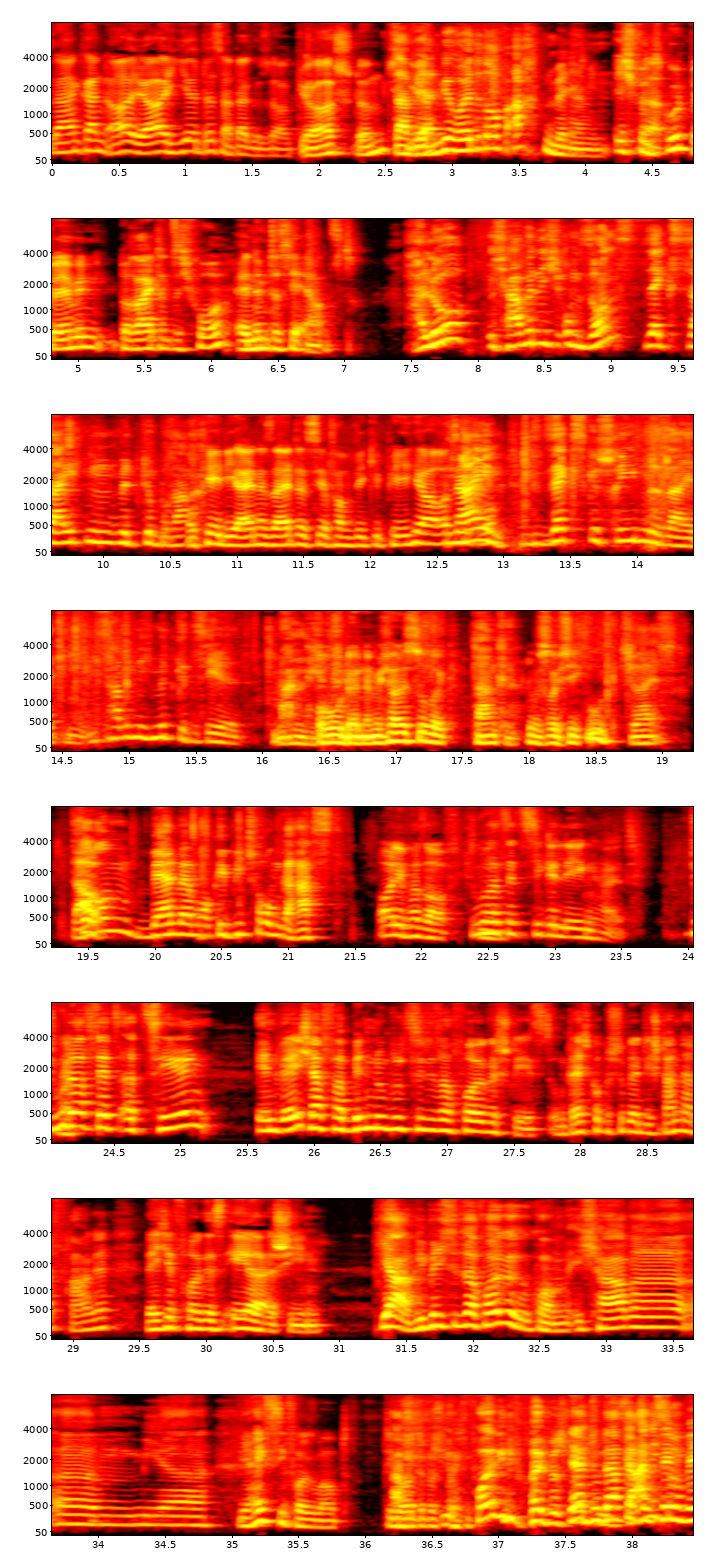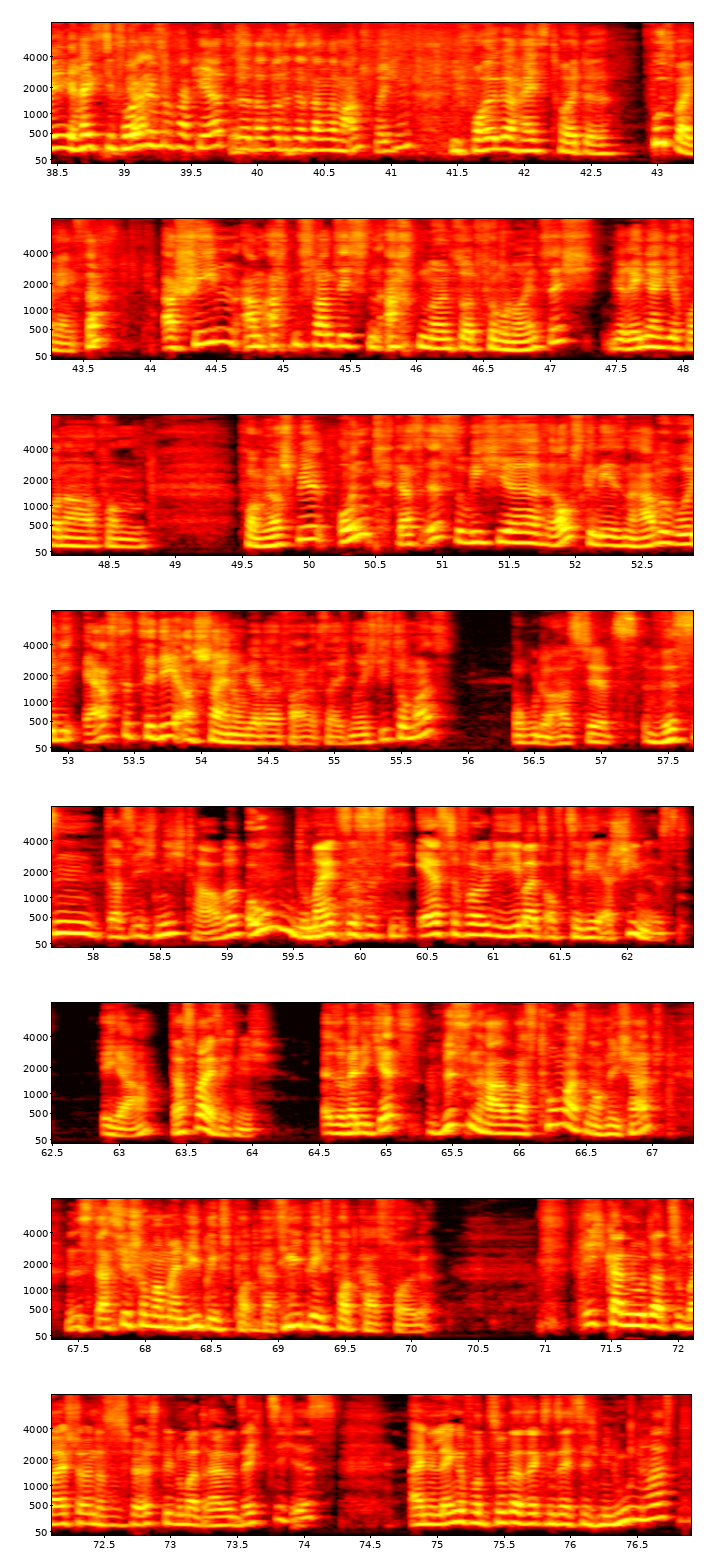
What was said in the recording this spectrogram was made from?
sagen kann, ah ja, hier, das hat er gesagt. Ja, stimmt. da Hier. werden wir heute drauf achten, Benjamin. Ich find's gut, Benjamin bereitet sich vor. Er nimmt das hier ernst. Hallo? Ich habe nicht umsonst sechs Seiten mitgebracht. Okay, die eine Seite ist hier vom Wikipedia aus. Nein, sechs geschriebene Seiten. Das habe ich nicht mitgezählt. Mann, Oh, dann nehme ich alles zurück. danke. Du bist richtig gut. Ich weiß. Darum werden wir im Rocky Beach Forum gehasst. Olli, pass auf. Du hast jetzt die Gelegenheit. Du darfst jetzt erzählen, in welcher Verbindung du zu dieser Folge stehst. Und gleich kommt bestimmt wieder die Standardfrage, welche Folge ist eher erschienen? Ja, wie bin ich zu dieser Folge gekommen? Ich habe ähm, mir Wie heißt die Folge überhaupt, die wir Ach, heute die besprechen? Folge, die wir heute besprechen. Ja, du darfst Gar jetzt nicht erzählen, wie heißt die Gar Folge? nicht so verkehrt, äh, dass wir das jetzt langsam mal ansprechen. Die Folge heißt heute Fußballgangster. Erschienen am 28.08.1995. Wir reden ja hier von einer, vom, vom Hörspiel. Und das ist, so wie ich hier rausgelesen habe, wohl die erste CD-Erscheinung der drei Fragezeichen. Richtig, Thomas? Oh, da hast du jetzt Wissen, das ich nicht habe. Oh. Du meinst, das ist die erste Folge, die jemals auf CD erschienen ist? Ja. Das weiß ich nicht. Also wenn ich jetzt Wissen habe, was Thomas noch nicht hat, dann ist das hier schon mal mein Lieblingspodcast, die Lieblingspodcast-Folge. Ich kann nur dazu beisteuern, dass es Hörspiel Nummer 63 ist, eine Länge von circa 66 Minuten hast.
